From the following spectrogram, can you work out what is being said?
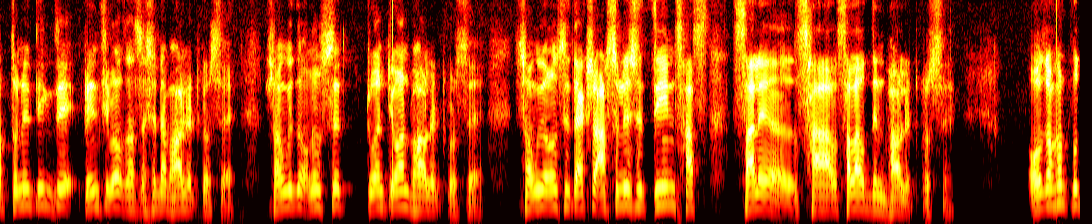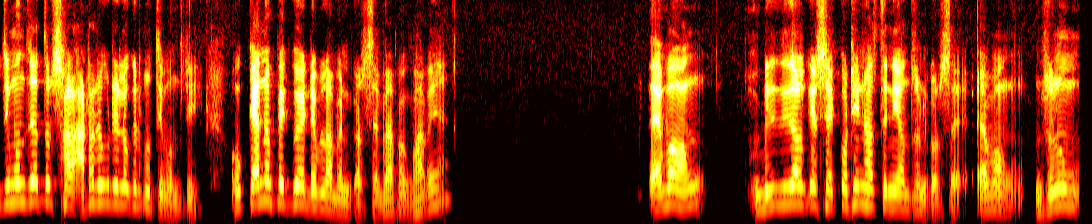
অর্থনৈতিক যে প্রিন্সিপাল আছে, সেটা ভায়োলেট করছে। সংবিধান অনুচ্ছেদ টোয়েন্টি ওয়ান ভায়োলেট করছে। সংবিধান অনুচ্ছেদ একশো আটচল্লিশের তিন সাল সালাউদ্দিন ভায়োলেট করছে। ও যখন প্রতিমন্ত্রী তো সাড়ে আঠারো কোটি লোকের প্রতিমন্ত্রী। ও কেন পেকুয়ে ডেভেলপমেন্ট করছে ব্যাপকভাবে? এবং বিরোধী দলকে সে কঠিন হস্তে নিয়ন্ত্রণ করছে এবং জুলুম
